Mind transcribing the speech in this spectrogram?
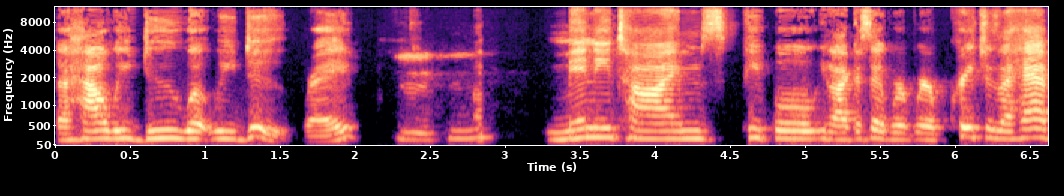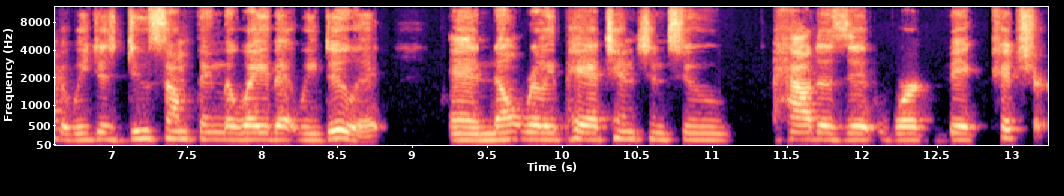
the how we do what we do, right? Mm-hmm. Many times people, you know, like I said, we're, we're creatures of habit. We just do something the way that we do it and don't really pay attention to how does it work big picture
